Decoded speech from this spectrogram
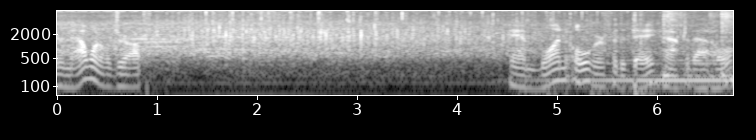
And that one will drop. And one over for the day after that hole.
